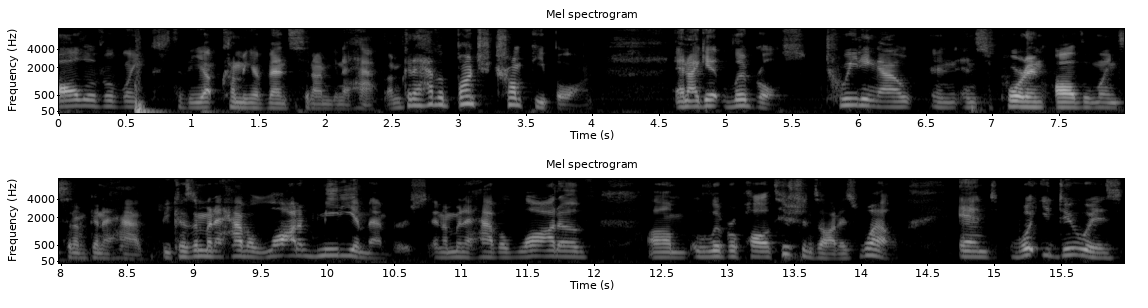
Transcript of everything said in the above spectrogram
all of the links to the upcoming events that I'm going to have. I'm going to have a bunch of Trump people on. And I get liberals tweeting out and, and supporting all the links that I'm going to have because I'm going to have a lot of media members and I'm going to have a lot of um, liberal politicians on as well. And what you do is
